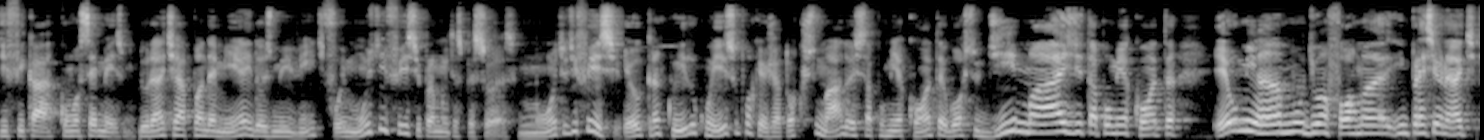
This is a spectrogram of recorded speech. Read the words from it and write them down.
de ficar com você mesmo. Durante a pandemia em 2020 foi muito difícil para muitas pessoas, muito difícil. Eu tranquilo com isso porque eu já estou acostumado a estar por minha conta, eu gosto demais de estar por minha conta. Eu me amo de uma forma impressionante.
